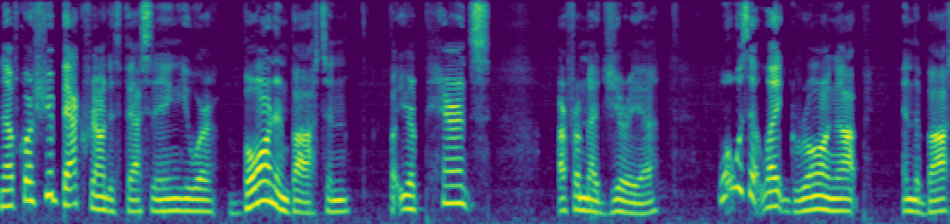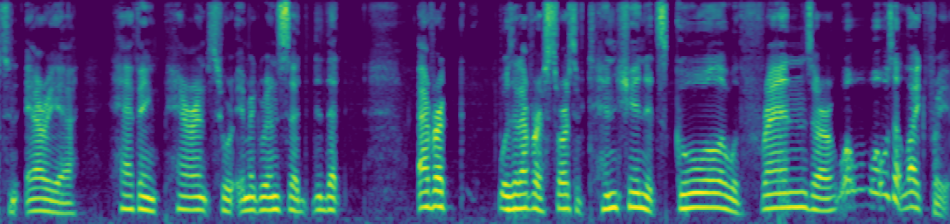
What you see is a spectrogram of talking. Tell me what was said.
Now, of course, your background is fascinating. You were born in Boston, but your parents are from Nigeria. What was it like growing up in the Boston area? having parents who were immigrants? Uh, did that ever was it ever a source of tension at school or with friends, or what, what was it like for you?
